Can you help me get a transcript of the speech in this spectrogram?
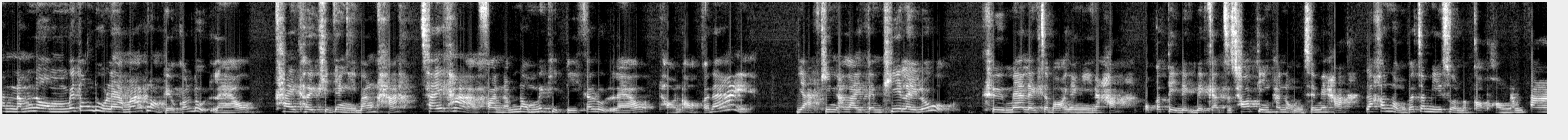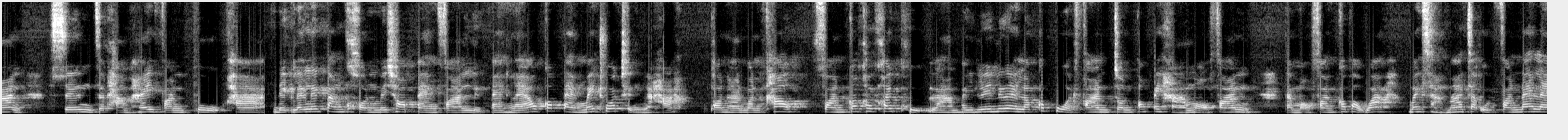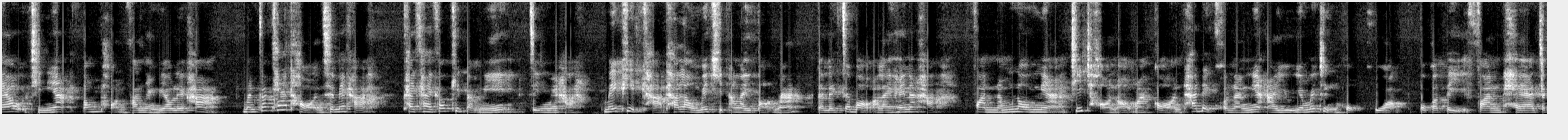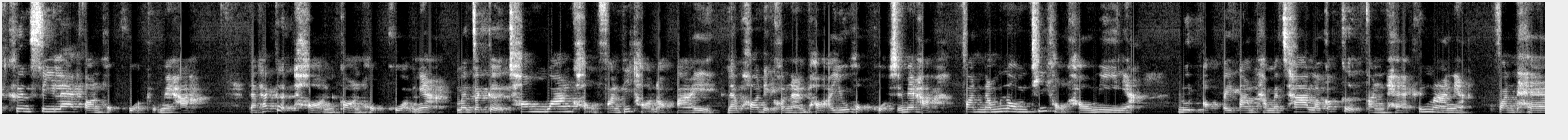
ฟันน้ำนมไม่ต้องดูแลมากหรอกเดี๋ยวก็หลุดแล้ว ใครเคยคิดอย่างนี้บ้างคะ ใช่ค่ะ ฟันน้ำนมไม่กี่ปีก็หลุดแล้ว ถอนออกก็ได้ อยากกินอะไรเต็มที่เลยลูก คือแม่เล็กจะบอกอย่างนี้นะคะ ปกติเด็กๆอาจจะชอบกินขนมใช่ไหมคะ แล้วขนมก็จะมีส่วนประกอบของน้ำตาล ซึ่งจะทำให้ฟันผุค่ะ เด็กเล็กๆบางคนไม่ชอบแปรงฟันหรือแปรงแล้วก็แปรงไม่ทั่วถึงนะคะ พอนานวันเข้าฟันก็ค่อยๆผุลามไปเรื่อย ๆ แล้วก็ปวดฟันจนต้องไปหาหมอฟัน แต่หมอฟันก็บอกว่าไม่สามารถจะอุดฟันได้แล้ว ทีเนี้ยต้องถอนฟันอย่างเดียวเลยค่ะ มันก็แค่ถอนใช่ไหมคะใครๆก็คิดแบบนี้จริงไหมคะ ไม่ผิดค่ะ ถ้าเราไม่คิดอะไรต่อนะ แต่เล็กจะบอกอะไรให้นะคะ ฟันน้ำนมเนี่ยที่ถอนออกมาก่อน ถ้าเด็กคนนั้นเนี่ยอายุยังไม่ถึง 6 ขวบ ปกติฟันแพ้จะขึ้นซี่แรกตอน 6 ขวบถูกไหมคะ แต่ถ้าเกิดถอนก่อน 6 ขวบเนี่ยมันจะเกิดช่องว่างของฟันที่ถอนออกไป แล้วพอเด็กคนนั้นพออายุ 6 ขวบใช่ไหมคะฟันน้ำนมที่ของเขามีเนี่ยหลุดออกไปตามธรรมชาติ แล้วก็เกิดฟันแท้ขึ้นมาเนี่ยฟันแท้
